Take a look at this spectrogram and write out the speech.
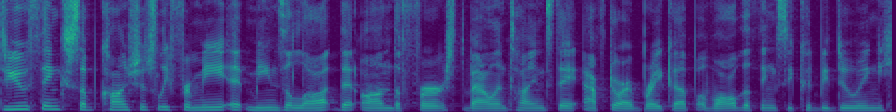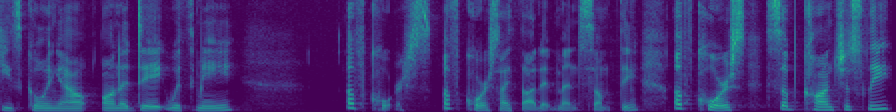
do you think subconsciously for me it means a lot that on the first Valentine's Day after our breakup of all the things he could be doing, he's going out on a date with me? Of course. Of course I thought it meant something. Of course, subconsciously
